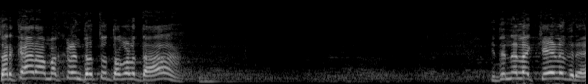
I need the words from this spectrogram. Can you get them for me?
ಸರ್ಕಾರ ಮಕ್ಕಳನ್ನ ದತ್ತು ತಗೊಳ್ತಾ? ಇದನ್ನೆಲ್ಲ ಕೇಳಿದ್ರೆ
